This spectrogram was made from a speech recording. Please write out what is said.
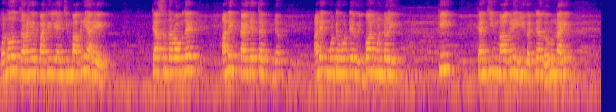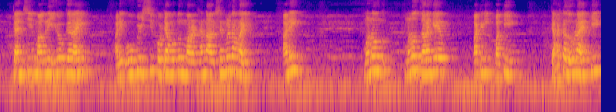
मनोज जरांगे पाटील यांची मागणी आहे. त्या संदर्भामध्ये अनेक कायदे तज्ज्ञ अनेक मोठे मोठे विद्वान मंडळी की त्यांची मागणी ही घटना धरून नाही त्यांची मागणी योग्य नाही आणि ओबीसी कोट्यामधून मराठ्यांना आरक्षण मिळणार नाही. आणि मनोज मनोज जरांगे पाटील बाकी ते हट्ट धरून आहेत की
